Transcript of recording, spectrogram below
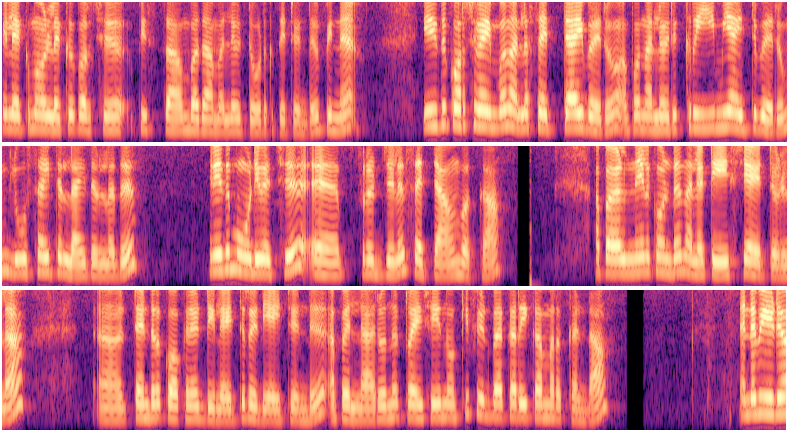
ഇതിലേക്ക് മുകളിലേക്ക് കുറച്ച് പിസ്താവും ബദാമെല്ലാം ഇട്ട് കൊടുത്തിട്ടുണ്ട്. പിന്നെ ഇത് കുറച്ച് കഴിയുമ്പോൾ നല്ല സെറ്റായി വരും. അപ്പോൾ നല്ലൊരു ക്രീമി ആയിട്ട് വരും. ലൂസായിട്ടല്ല ഇതുള്ളത്. ഇനി ഇത് മൂടി വെച്ച് ഫ്രിഡ്ജിൽ സെറ്റാവും വെക്കാം. അപ്പോൾ ഇളനീർ കൊണ്ട് നല്ല ടേസ്റ്റി ആയിട്ടുള്ള ടെൻഡർ കോക്കനട്ട് ഡിലൈറ്റ് റെഡി ആയിട്ടുണ്ട്. അപ്പോൾ എല്ലാവരും ഒന്ന് ട്രൈ ചെയ്ത് നോക്കി ഫീഡ്ബാക്ക് അറിയിക്കാൻ മറക്കണ്ട. എന്റെ വീഡിയോ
